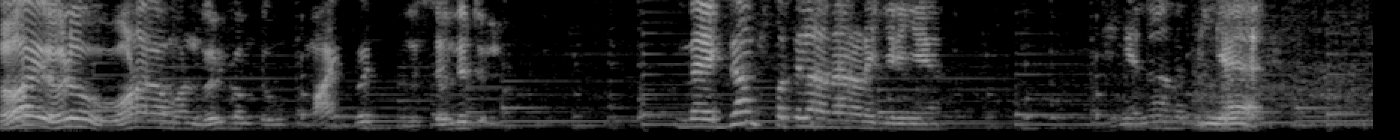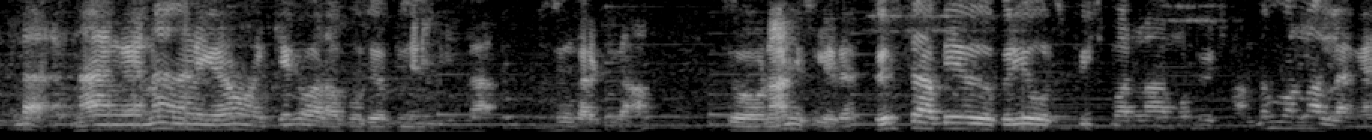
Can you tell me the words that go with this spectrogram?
ஹாய் ஹலோ வணக்கம் and welcome to mic with mister little இந்த எக்ஸாம்ஸ் பற்றிலாம் என்ன நினைக்கிறீங்க? நீங்கள் என்ன நினைப்பீங்க? ஏண்டா நாங்கள் என்ன நினைக்கிறோம்? உனக்கு கேட்க வாடா போகுது அப்படின்னு நினைக்கிறீங்களா? அதுவும் கரெக்டு தான். ஸோ நானே சொல்லிடுறேன். பெருசாக அப்படியே பெரிய ஒரு ஸ்பீச் மாதிரிலாம் மோட்டிவேஷன் அந்த மாதிரிலாம் இல்லைங்க.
